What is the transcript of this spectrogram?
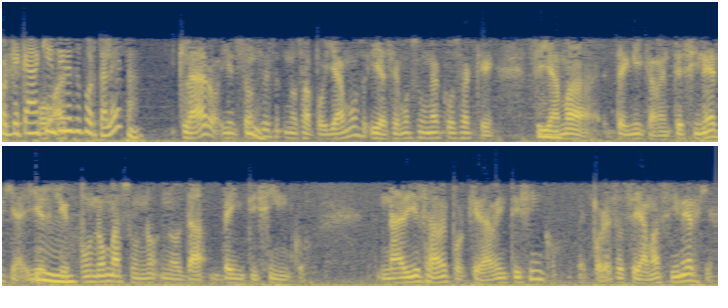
Porque cada quien tiene su fortaleza. Claro, y entonces nos apoyamos y hacemos una cosa que se Mm. llama técnicamente sinergia, y es Mm. que uno más uno nos da 25. Nadie sabe por qué da 25, por eso se llama sinergia.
